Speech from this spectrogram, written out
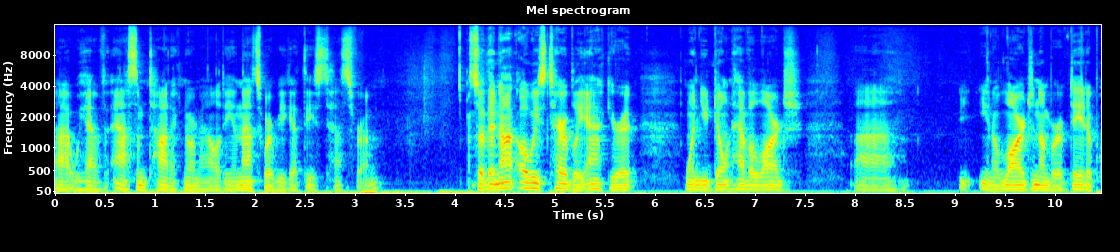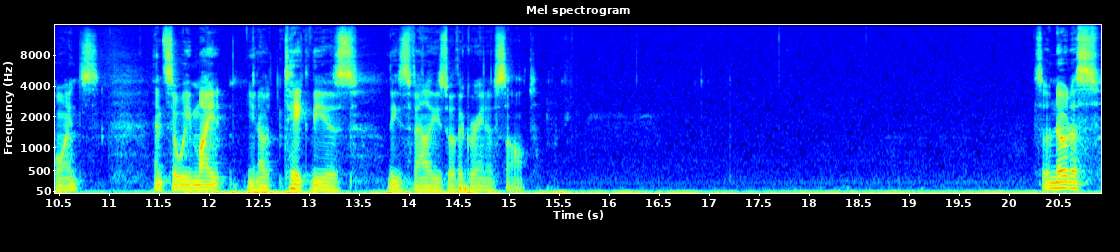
uh, we have asymptotic normality, and that's where we get these tests from. So they're not always terribly accurate when you don't have a large uh, you know large number of data points, and so we might you know take these these values with a grain of salt. So notice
